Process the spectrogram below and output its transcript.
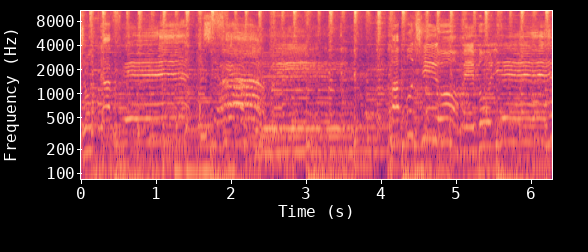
Um café Se abre. Papo de homem e mulher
